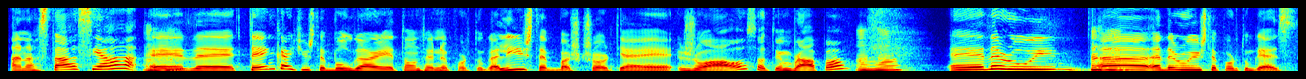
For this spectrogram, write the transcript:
Anastasia mm -hmm. edhe Tenka që ishte bullgare jetonte në Portugali, ishte bashkëshortja e Joaos aty mbrapa. Mm -hmm. Edhe Rui, mhm. edhe Rui ishte portugez.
